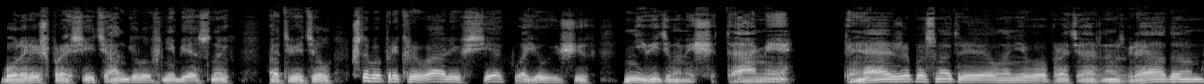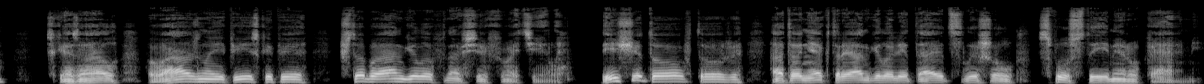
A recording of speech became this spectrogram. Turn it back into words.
«Буду лишь просить ангелов небесных», — ответил, «чтобы прикрывали всех воюющих невидимыми щитами». Князь же посмотрел на него протяжным взглядом, сказал, «Важно, епископе, чтобы ангелов на всех хватило. И щитов тоже, а то некоторые ангелы летают, слышал, с пустыми руками».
